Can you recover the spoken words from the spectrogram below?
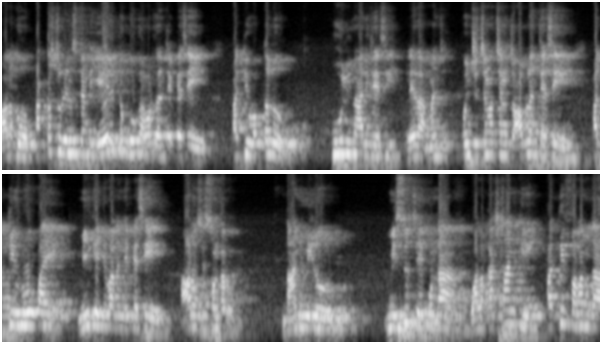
వాళ్ళకు పక్క స్టూడెంట్స్ కంటే ఏది తక్కువ కావద్దని చెప్పేసి ప్రతి ఒక్కరు కూలి నాలి చేసి లేదా మంచి కొంచెం చిన్న చిన్న జాబులను చేసి ప్రతి రూపాయి మీకే ఇవ్వాలని చెప్పేసి ఆలోచిస్తుంటారు. దాన్ని మీరు మిస్యూజ్ చేయకుండా వాళ్ళ కష్టానికి ప్రతిఫలంగా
